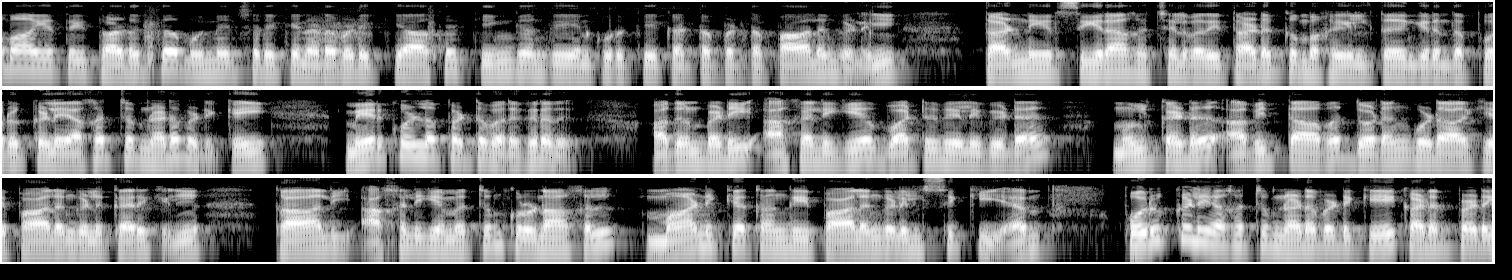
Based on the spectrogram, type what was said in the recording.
அபாயத்தை தடுக்க முன்னெச்சரிக்கை நடவடிக்கையாக கிங்கங்கையின் குறுக்கே கட்டப்பட்ட பாலங்களில் தண்ணீர் சீராக செல்வதை தடுக்கும் வகையில் தேங்கியிருந்த பொருட்களை அகற்றும் நடவடிக்கை மேற்கொள்ளப்பட்டு வருகிறது. அதன்படி அகலிய வட்டுவெளிவிட முல்கடு அவித்தாவ தொடங்குட ஆகிய பாலங்களுக்கு அருகில் காலி அகலிய மற்றும் குருணாகல் மாணிக்க கங்கை பாலங்களில் சிக்கிய பொருட்களை அகற்றும் நடவடிக்கையை கடற்படை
